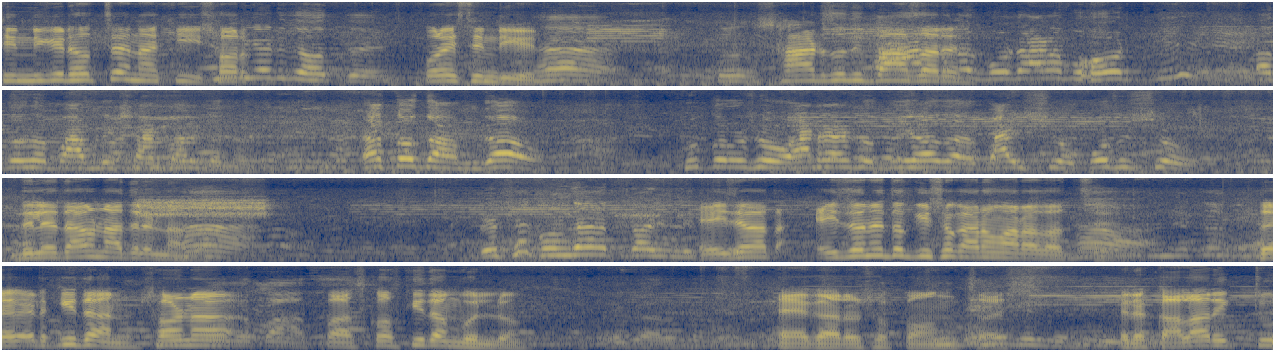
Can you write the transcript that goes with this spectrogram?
সিন্ডিকেট হচ্ছে নাকি সিন্ডিকেট হ্যাঁ তো সার যদি বাজারে আর গোটা ভর্তি পাবলিক সার পাচ্ছে না এত দাম সতেরোশো আঠারোশো দুই হাজার বাইশশো পঁচিশশো। দিলে দাও না দিলে না দাও। হ্যাঁ। ব্যবসা কোন জায়গায় করেনি এই জায়গা এই জন্যই তো কৃষক আরও মারা যাচ্ছে। হ্যাঁ। তো এটা কি দাম? স্বর্ণা পাঁচ। পাঁচ। কত কি দাম বলল? এগারোশো পঞ্চাশ। এটা কালার একটু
